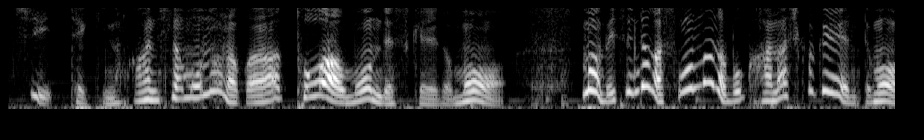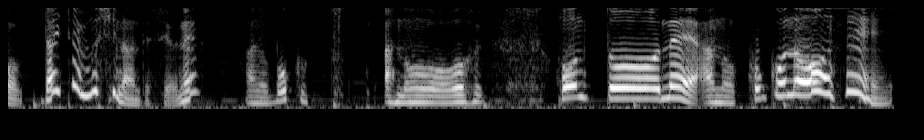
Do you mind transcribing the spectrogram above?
チ的な感じなものなのかなとは思うんですけれども、まあ別にだからそんなの僕話しかけれんっても、大体無視なんですよね。あの、僕、あのー、本当ね、あの、ここのね、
